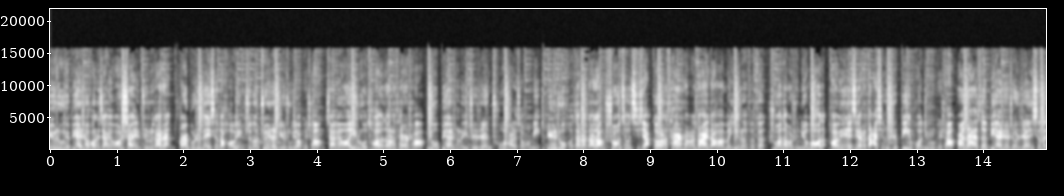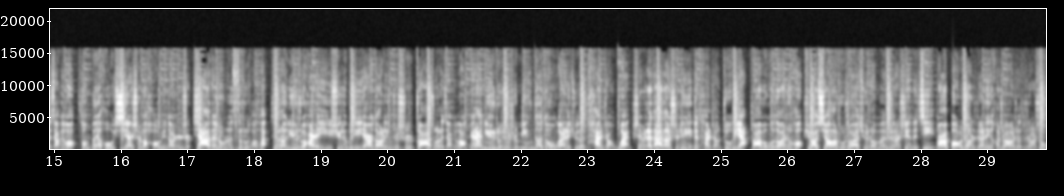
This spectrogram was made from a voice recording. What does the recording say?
女主与变身后的加菲猫上演追逐大战，而不是内情的好运只能追着女主要赔偿。加菲猫一路逃窜到了菜市场，又变成了一只人畜无害的小猫咪。女主和她的搭档双枪齐下，搞得菜市场的大爷大妈们议论纷纷，说他们是虐猫的。好运也借着大形势逼迫女主赔偿，而再次变身成人形的加菲猫从背后挟持了好运当人质，吓得众人四处逃窜。最终女主还是以迅雷不及掩耳盗铃之势抓住了加菲猫。原来女主就是明德动物管理局的探长吴爱，身边的搭档是另一个探长周黑鸭。抓捕工作完成后，需要消除受害群众们这段时间的记忆，从而保证人类和转化者的正常生活。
